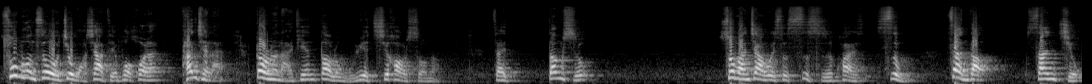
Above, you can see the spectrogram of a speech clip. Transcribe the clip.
触碰之后就往下跌破，后来弹起来，到了哪一天？到了五月七号的时候呢，在当时收盘价位是四十块四五，站到三九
